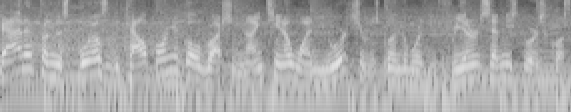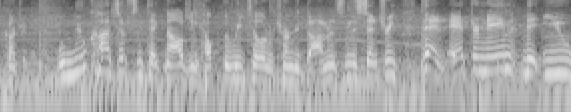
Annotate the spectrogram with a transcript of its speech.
Founded from the spoils of the California gold rush in 1901, Nordstrom has grown to more than 370 stores across the country. Will new concepts and technology help the retailer return to dominance in this century? Then, after name that you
